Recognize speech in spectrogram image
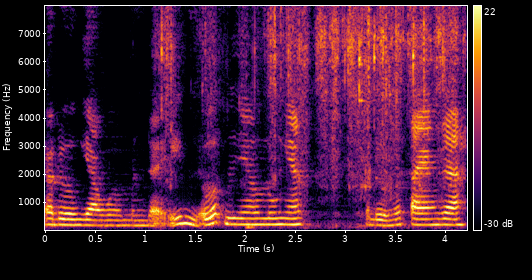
Cho đường vào rồi mình để, mình ướp nhau luôn nha. Cho đường nó tan ra.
